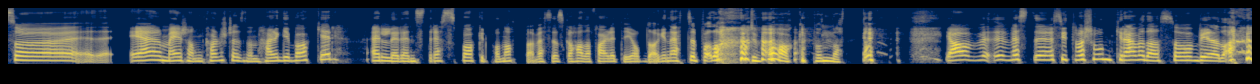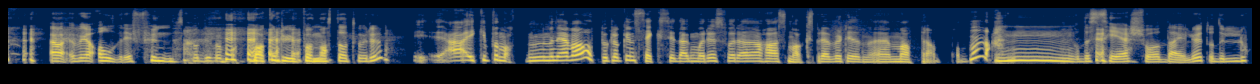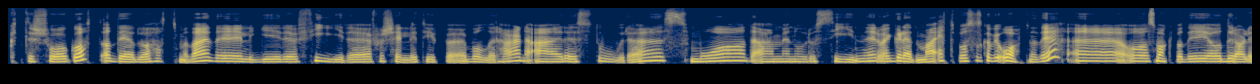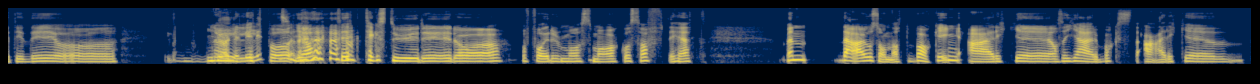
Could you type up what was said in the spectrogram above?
Så jeg er mer sånn kanskje en sånn helgebaker eller en stressbaker på natta hvis jeg skal ha det ferdig til jobb dagen etterpå, da. Du baker på natta? ja, hvis situasjonen krever det, så blir det det. ja, vi har aldri funnet på det. Baker du på natta, Torunn? Ja, ikke på natten, men jeg var oppe klokken seks i dag morges for å ha smaksprøver til denne matpratpodden, da. Mm, og det ser så deilig ut, og det lukter så godt av det du har hatt med deg. Det ligger fire forskjellige typer boller her. Det er store, små, det er med noen rosiner, og jeg gleder meg. Etterpå så skal vi åpne de, eh, og smake på de, og dra litt i de, og nøle litt litt. på ja, teksturer og, og form og smak og saftighet. Men det er jo sånn at baking er ikke Altså gjærbakst er ikke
